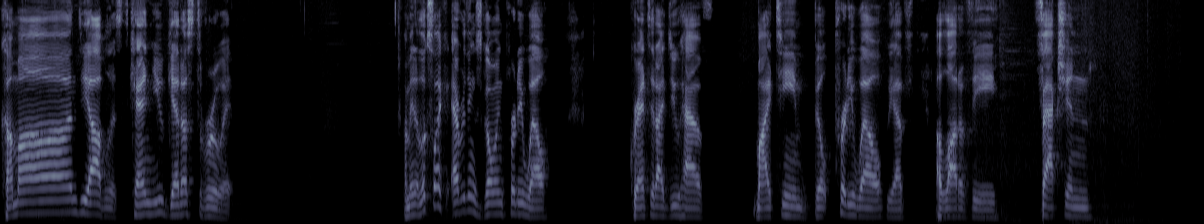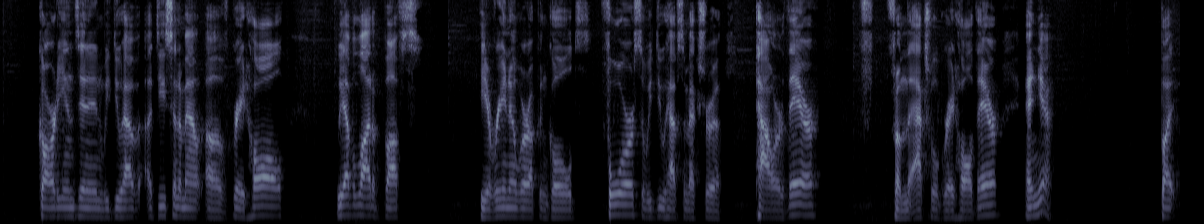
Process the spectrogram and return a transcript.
Come on, Diabolist. Can you get us through it? I mean, it looks like everything's going pretty well. Granted, I do have my team built pretty well. We have a lot of the faction guardians in. We do have a decent amount of Great Hall. We have a lot of buffs. The arena, we're up in gold four, so we do have some extra power there from the actual Great Hall there. And yeah, but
